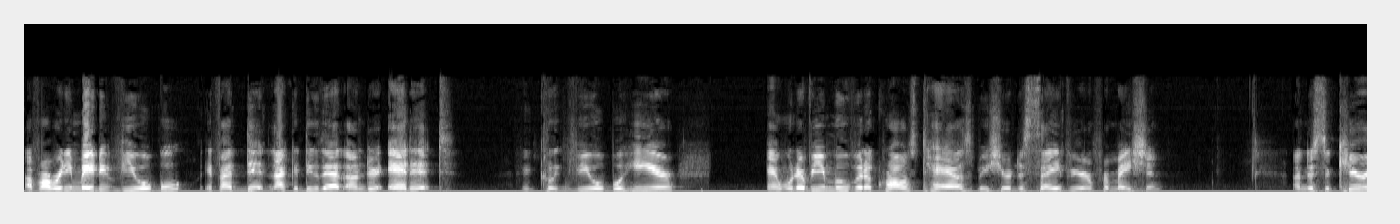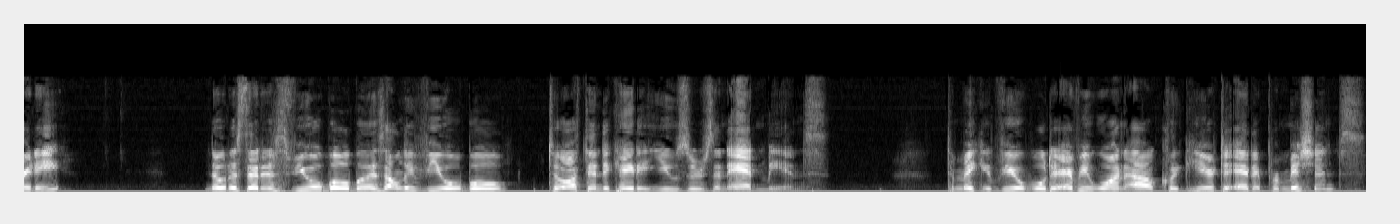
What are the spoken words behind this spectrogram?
I've already made it viewable. If I didn't, I could do that under Edit. I can click Viewable here. And whenever you're moving across tabs, be sure to save your information. Under Security, notice that it's viewable, but it's only viewable to authenticated users and admins. To make it viewable to everyone, I'll click here to edit permissions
